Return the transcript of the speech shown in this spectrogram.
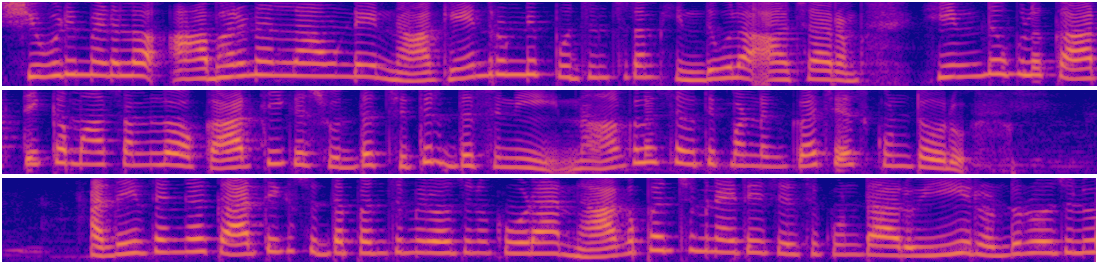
శివుడి మెడలో ఆభరణంలా ఉండే నాగేంద్రుణ్ణి పూజించడం హిందువుల ఆచారం. హిందువులు కార్తీక మాసంలో కార్తీక శుద్ధ చతుర్దశిని నాగుల చవితి పండుగగా చేసుకుంటారు. అదేవిధంగా కార్తీక శుద్ధ పంచమి రోజున కూడా నాగపంచమిని అయితే చేసుకుంటారు. ఈ రెండు రోజులు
